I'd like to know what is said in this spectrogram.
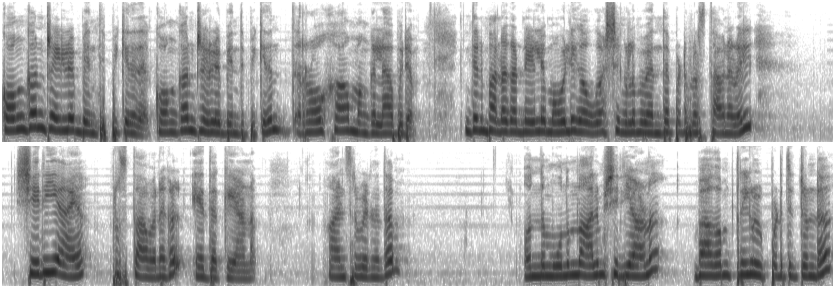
കൊങ്കൺ റെയിൽവേ ബന്ധിപ്പിക്കുന്നത് കൊങ്കൺ റെയിൽവേ ബന്ധിപ്പിക്കുന്നത് റോഹ മംഗലാപുരം ഇന്ത്യൻ ഭരണഘടനയിലെ മൗലിക അവകാശങ്ങളുമായി ബന്ധപ്പെട്ട പ്രസ്താവനകളിൽ ശരിയായ പ്രസ്താവനകൾ ഏതൊക്കെയാണ്? ആൻസർ വരുന്നത്. ഒന്ന് മൂന്നും നാലും ശരിയാണ്. ഭാഗം ത്രീ ഉൾപ്പെടുത്തിയിട്ടുണ്ട്.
